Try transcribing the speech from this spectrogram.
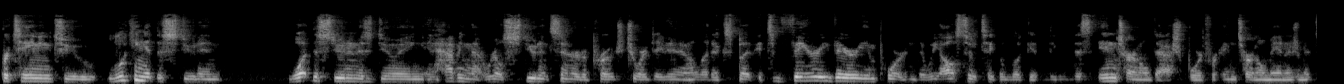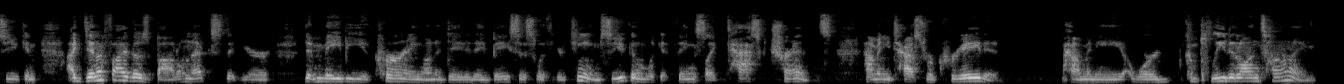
pertaining to looking at the student what the student is doing and having that real student centered approach to our data analytics. But it's very, very important that we also take a look at the, this internal dashboard for internal management so you can identify those bottlenecks that you're that may be occurring on a day-to-day basis with your team. So you can look at things like task trends, how many tasks were created, how many were completed on time,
